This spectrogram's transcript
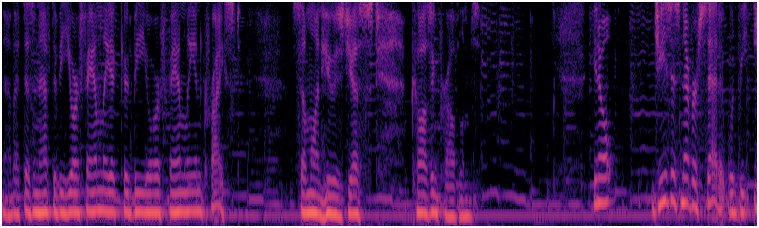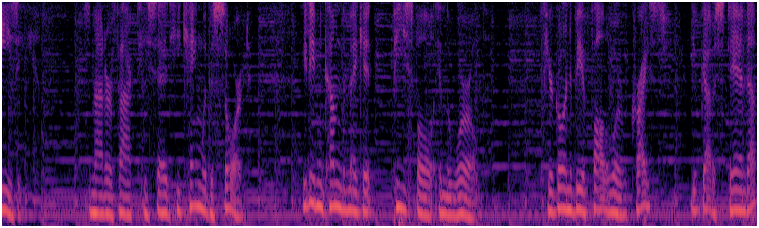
Now, that doesn't have to be your family, it could be your family in Christ. Someone who's just causing problems. You know, Jesus never said it would be easy. As a matter of fact, he said he came with a sword. He didn't come to make it peaceful in the world. If you're going to be a follower of Christ, you've got to stand up.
